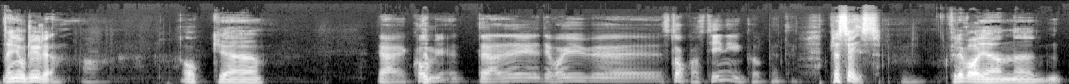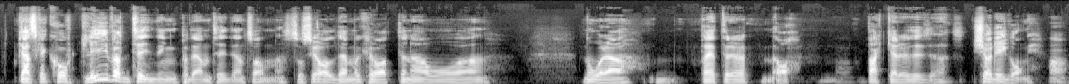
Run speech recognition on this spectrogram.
den gjorde ju det. Och eh, Ja, kom, det, det var ju eh, Stockholmstidningen Cup. Precis, mm. för det var ju en eh, ganska kortlivad tidning på den tiden som Socialdemokraterna och eh, några, vad heter det, ja, backare eh, körde igång. Ja.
